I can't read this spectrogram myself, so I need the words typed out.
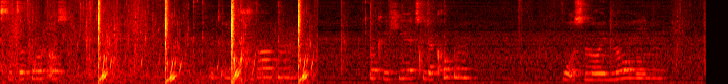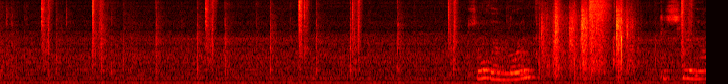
es sieht so komisch aus. Okay, hier jetzt wieder gucken. Wo ist 99? So, wir haben 9. Dies hier, ja.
